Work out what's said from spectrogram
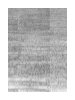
win.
